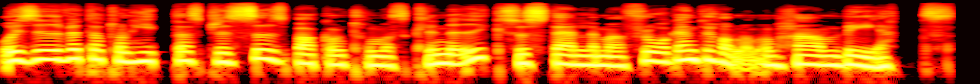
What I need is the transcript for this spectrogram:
Och givet att hon hittas precis bakom Thomas klinik så ställer man frågan till honom om han vet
